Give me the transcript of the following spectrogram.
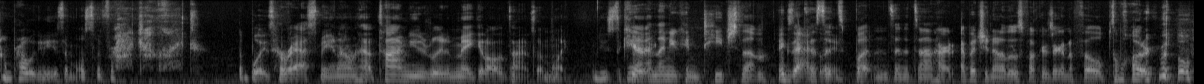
I'm probably gonna use it mostly for hot chocolate. The boys harass me, and I don't have time usually to make it all the time. So I'm like, use the Keurig. Yeah, and then you can teach them Exactly. because it's buttons and it's not hard. I bet you none of those fuckers are gonna fill up the water though.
